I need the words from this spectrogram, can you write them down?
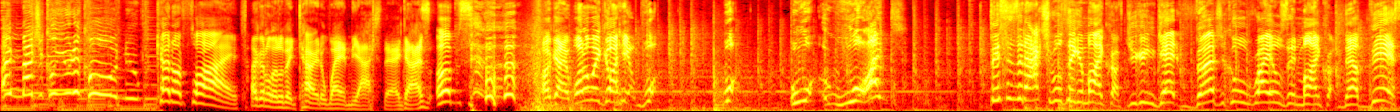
I'm magical unicorn cannot fly. I got a little bit carried away in the act there, guys. Oops. okay, what do we got here? What? What? What? What? This is an actual thing in Minecraft. You can get vertical rails in Minecraft. Now, this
